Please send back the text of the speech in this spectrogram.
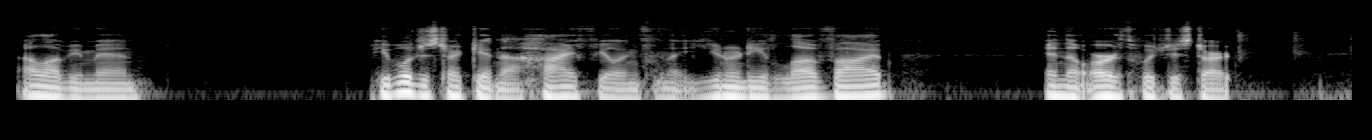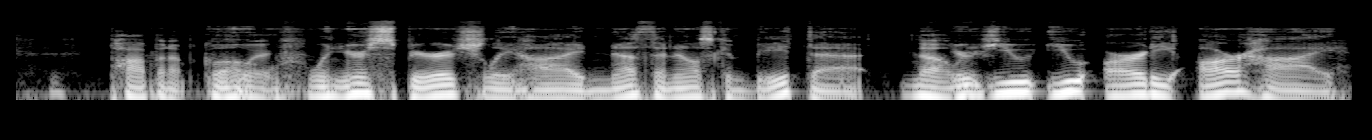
I love you, man." People just start getting that high feeling from that unity love vibe, and the earth would just start popping up Well, quick. when you're spiritually high, nothing else can beat that. no, You're, you you already are high.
